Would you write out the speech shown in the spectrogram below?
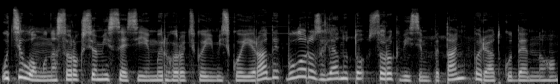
У цілому на 47-й сесії Миргородської міської ради було розглянуто 48 питань порядку денного.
